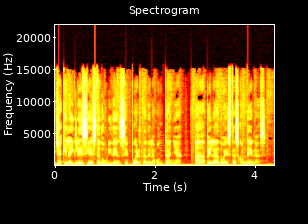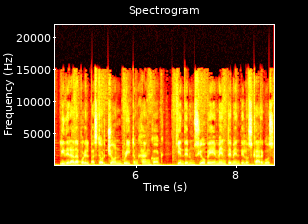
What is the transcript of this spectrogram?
ya que la iglesia estadounidense Puerta de la Montaña ha apelado estas condenas, liderada por el pastor John Britton Hancock, quien denunció vehementemente los cargos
